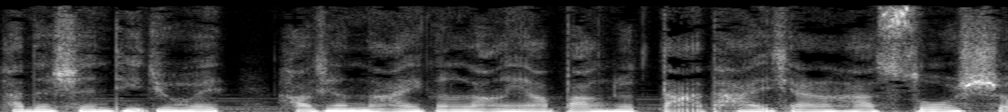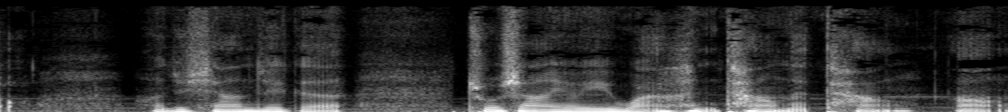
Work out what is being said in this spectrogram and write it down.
他的身体就会好像拿一根狼牙棒就打他一下，让他缩手。啊，就像这个桌上有一碗很烫的汤啊。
